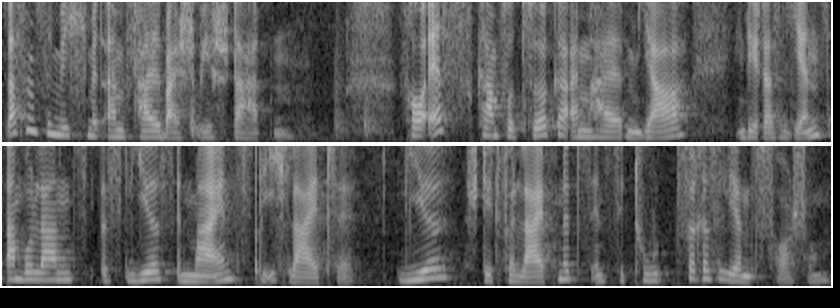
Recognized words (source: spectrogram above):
Lassen Sie mich mit einem Fallbeispiel starten. Frau S. kam vor circa einem halben Jahr in die Resilienzambulanz des LIRs in Mainz, die ich leite. LIR steht für Leibniz Institut für Resilienzforschung.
